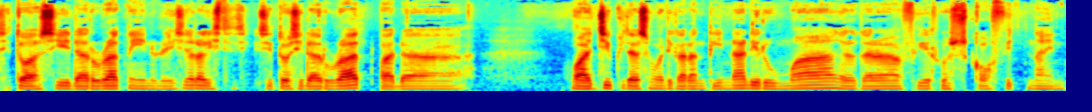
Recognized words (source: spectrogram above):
situasi darurat nih. Indonesia lagi situasi darurat pada wajib kita semua di karantina di rumah gara-gara virus COVID-19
